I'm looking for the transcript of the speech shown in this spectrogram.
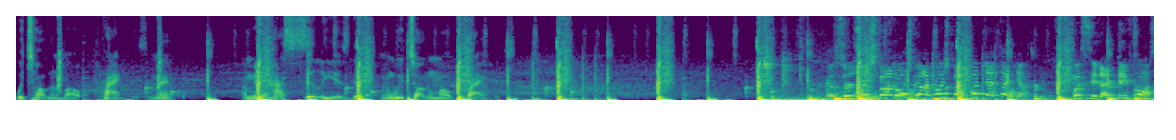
We're talking about practice, man. I mean, how silly is that, man? We're talking about practice. Je parle, moi, je parle, moi, je parle pas de l'attaque. hein. Moi, c'est la défense.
